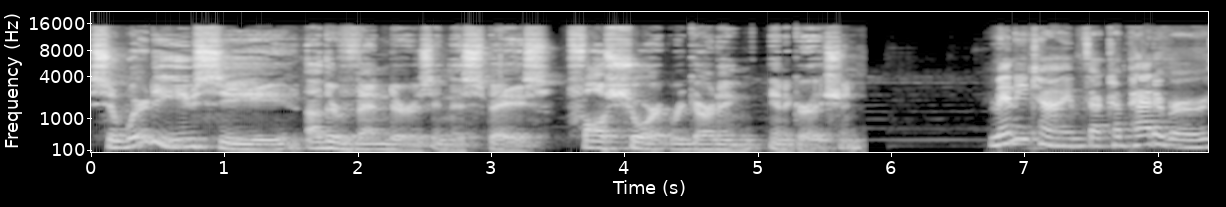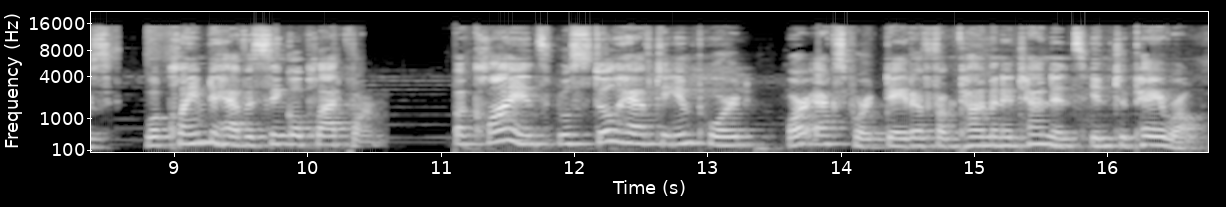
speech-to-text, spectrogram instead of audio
So, where do you see other vendors in this space fall short regarding integration? Many times, our competitors will claim to have a single platform, but clients will still have to import or export data from time and attendance into payroll,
